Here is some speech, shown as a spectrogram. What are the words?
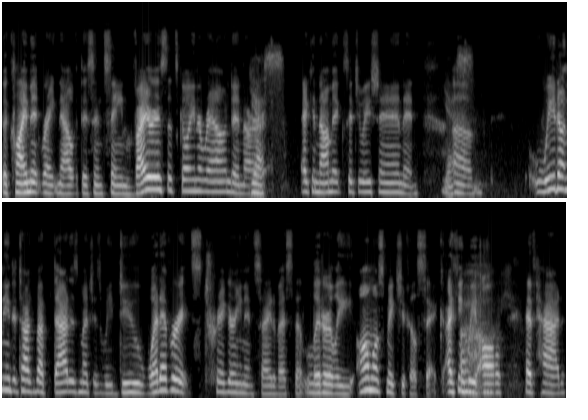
the climate right now with this insane virus that's going around and our Yes. economic situation and Yes. um we don't need to talk about that as much as we do whatever it's triggering inside of us that literally almost makes you feel sick. I think we all have had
